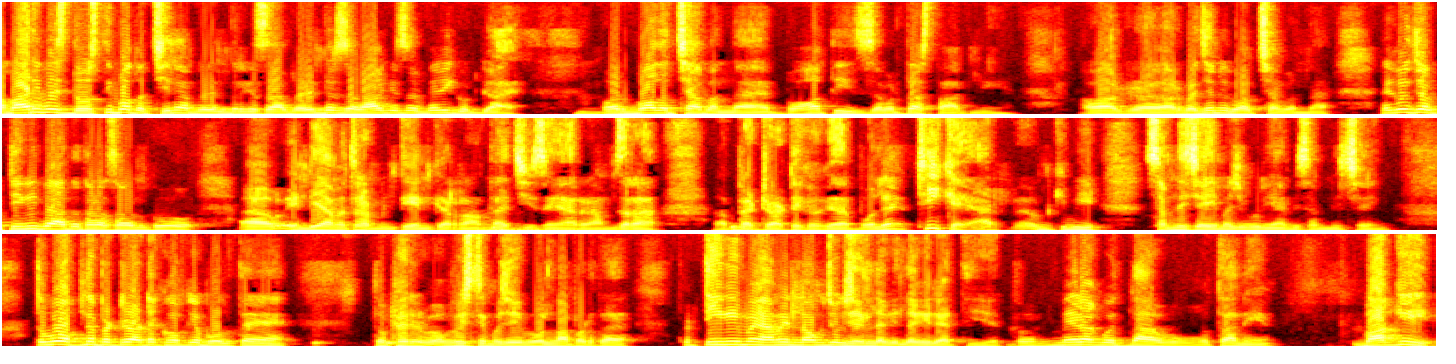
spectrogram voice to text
हमारी बस दोस्ती बहुत अच्छी ना वीरेंद्र के साथ। Virender Sehwag is a very good guy. और बहुत अच्छा बंदा है बहुत ही ज़बरदस्त आदमी है। और हरभजन भी बहुत अच्छा बंदा है। लेकिन जब टीवी पे आते थोड़ा सा उनको इंडिया में थोड़ा मेंटेन करना होता है हम्म। चीज़ें यार हम जरा पेट्रियाटिक वगैरह बोले ठीक है यार उनकी भी समझनी चाहिए मजबूरियाँ भी समझनी चाहिए। तो वो अपने पेट्रियाटिक होके बोलते हैं तो फिर ऑब्वियसली मुझे भी बोलना पड़ता है। तो टीवी में हमें लॉन्ग झोंक लगी, लगी रहती है तो मेरा कोई इतना होता नहीं है। बाकी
